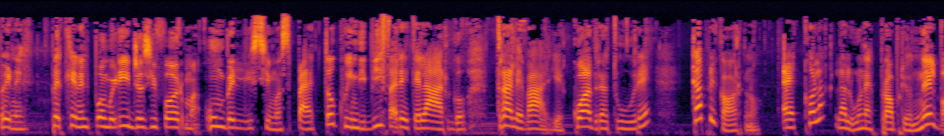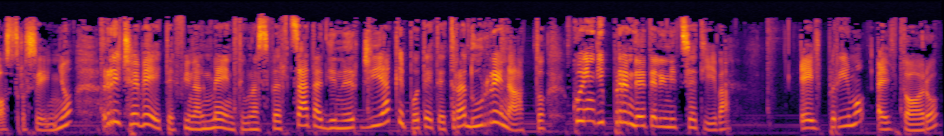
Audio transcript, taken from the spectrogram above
perché nel pomeriggio si forma un bellissimo aspetto, quindi vi farete largo tra le varie quadrature. Capricorno. Eccola, la luna è proprio nel vostro segno, ricevete finalmente una sferzata di energia che potete tradurre in atto, quindi prendete l'iniziativa. E il primo è il toro.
